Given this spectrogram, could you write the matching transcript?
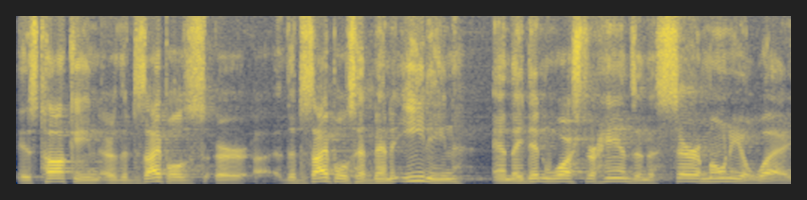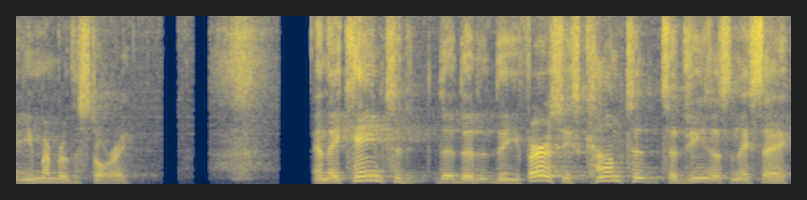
is talking, or the disciples, or uh, the disciples had been eating and they didn't wash their hands in a ceremonial way. You remember the story? And they came to, the, the, the Pharisees come to, to Jesus and they say,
